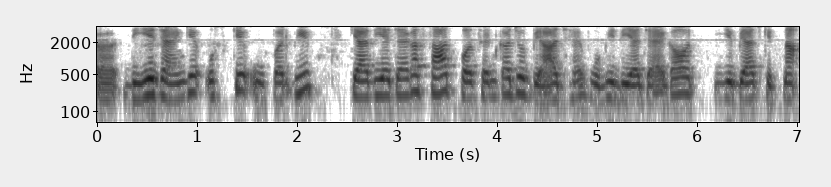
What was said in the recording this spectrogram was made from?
दिए जाएँगे, उसके ऊपर भी क्या दिया जाएगा? सात परसेंट का जो ब्याज है, वो भी दिया जाएगा। और ये ब्याज कितना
